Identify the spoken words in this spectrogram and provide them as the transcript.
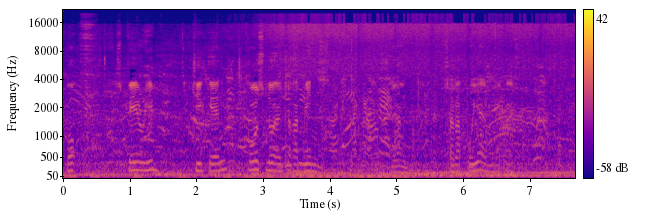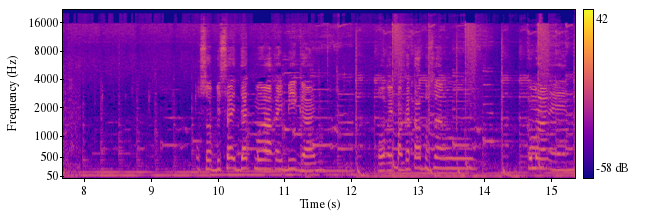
Lampok, spare rib, chicken, coleslaw at saka beans. Ayan. Sarap po yan. So beside that mga kaibigan, okay, pagkatapos ng kumain,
